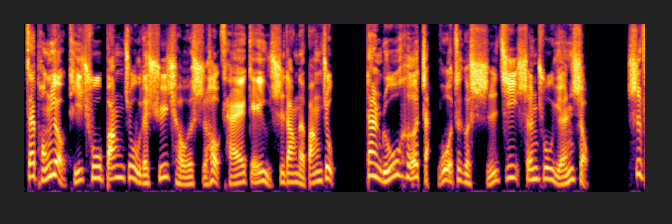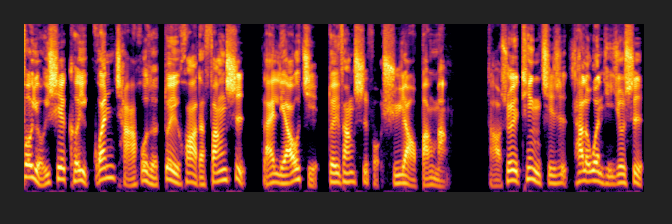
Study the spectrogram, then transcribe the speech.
在朋友提出帮助的需求的时候，才给予适当的帮助。但如何掌握这个时机，伸出援手？是否有一些可以观察或者对话的方式来了解对方是否需要帮忙？好，所以 Tim 其实他的问题就是，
